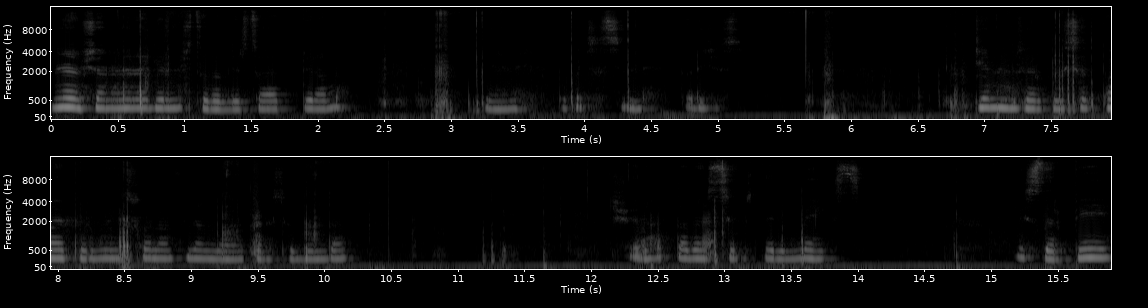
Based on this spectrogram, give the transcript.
Bilmiyorum şu an oyuna girmiş de olabilir saat 1 ama. Yani bakacağız şimdi. Göreceğiz. Gelimiz arkadaşlar Piper Max falan filan var arkadaşlar bundan. Şöyle hatta ben size göstereyim Max. Mr. P.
